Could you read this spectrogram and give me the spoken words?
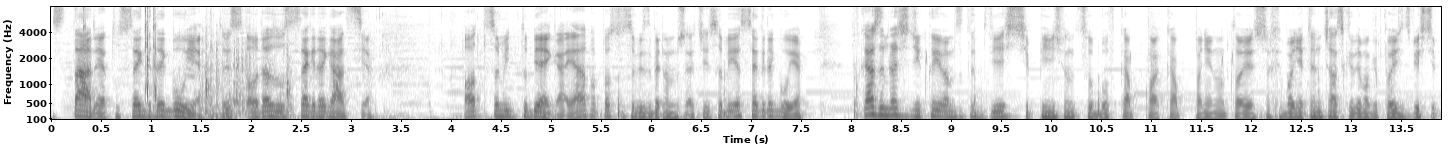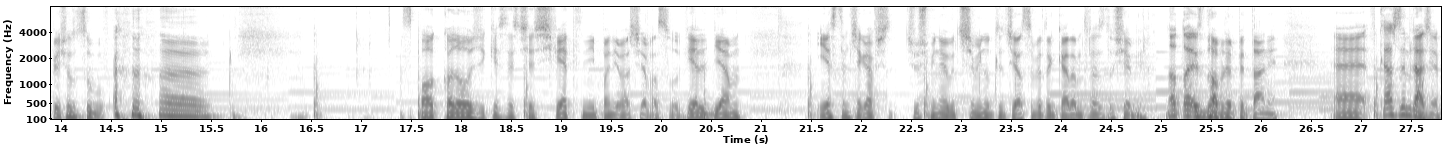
stary, ja tu segreguję, to jest od razu segregacja. O co mi tu biega? Ja po prostu sobie zbieram rzeczy i sobie je segreguję. W każdym razie dziękuję wam za te 250 subów, kappa, kappa, nie no, to jeszcze chyba nie ten czas, kiedy mogę powiedzieć 250 subów. Spoko luzik, jesteście świetni, ponieważ ja was uwielbiam. Jestem ciekaw, czy już minęły 3 minuty, czy ja sobie tak gadam teraz do siebie. No to jest dobre pytanie. E, w każdym razie,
